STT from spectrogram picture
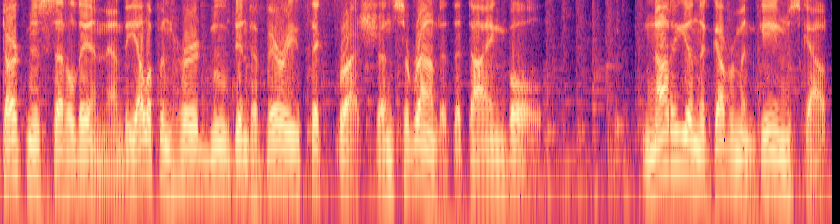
Darkness settled in, and the elephant herd moved into very thick brush and surrounded the dying bull. Noddy and the government game scout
